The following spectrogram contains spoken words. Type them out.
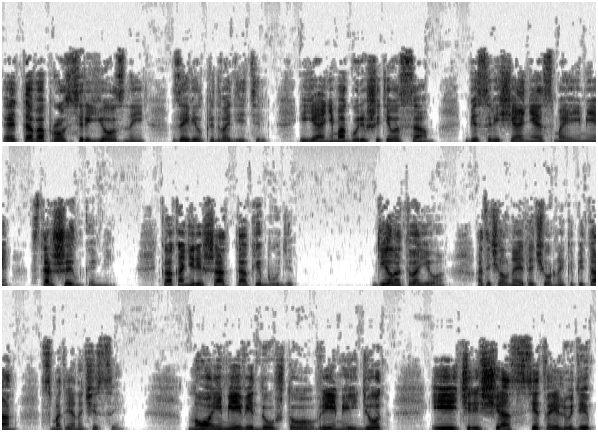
«Это вопрос серьезный», — заявил предводитель, «и я не могу решить его сам, без совещания с моими старшинками. Как они решат, так и будет». «Дело твое», — отвечал на это черный капитан, смотря на часы. «Но имей в виду, что время идет, и через час все твои люди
